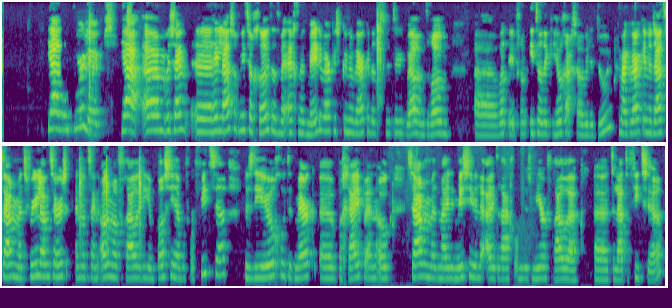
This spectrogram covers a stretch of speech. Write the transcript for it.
Ja, natuurlijk. Ja, um, we zijn uh, helaas nog niet zo groot dat we echt met medewerkers kunnen werken. Dat is natuurlijk wel een droom uh, wat, van iets wat ik heel graag zou willen doen. Maar ik werk inderdaad samen met freelancers. En dat zijn allemaal vrouwen die een passie hebben voor fietsen. Dus die heel goed het merk uh, begrijpen. En ook samen met mij de missie willen uitdragen om dus meer vrouwen uh, te laten fietsen.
